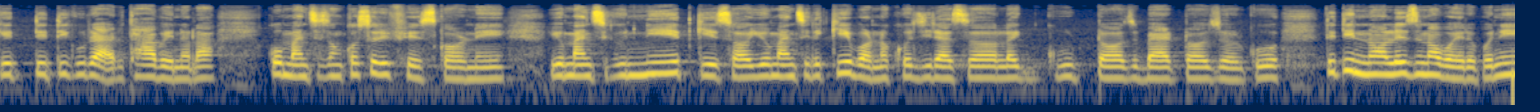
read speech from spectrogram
के त्यति कुराहरू थाहा भएन होला को मान्छेसँग कसरी फेस गर्ने यो मान्छेको नियत के छ यो मान्छेले के भन्न खोजिरहेछ लाइक गुड टच ब्याड टचहरूको त्यति नलेज नभएर पनि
